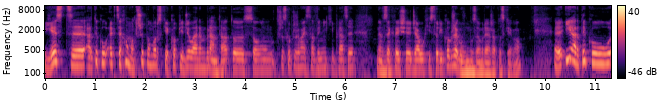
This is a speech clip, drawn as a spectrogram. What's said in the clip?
Jest e, artykuł Ecce Homo, trzy pomorskie kopie dzieła Rembrandta. To są wszystko, proszę Państwa, wyniki pracy w zakresie działu historii Kobrzegów w Muzeum Ręża Polskiego. E, I artykuł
